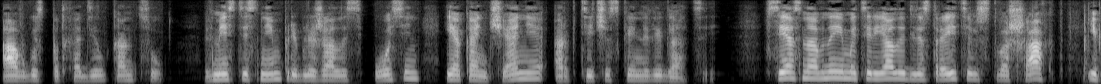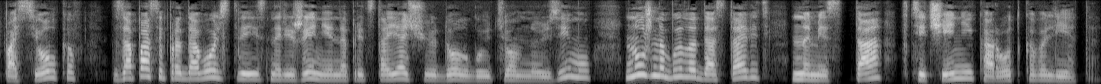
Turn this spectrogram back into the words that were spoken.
Август подходил к концу. Вместе с ним приближалась осень и окончание арктической навигации. Все основные материалы для строительства шахт и поселков, запасы продовольствия и снаряжения на предстоящую долгую темную зиму нужно было доставить на места в течение короткого лета.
